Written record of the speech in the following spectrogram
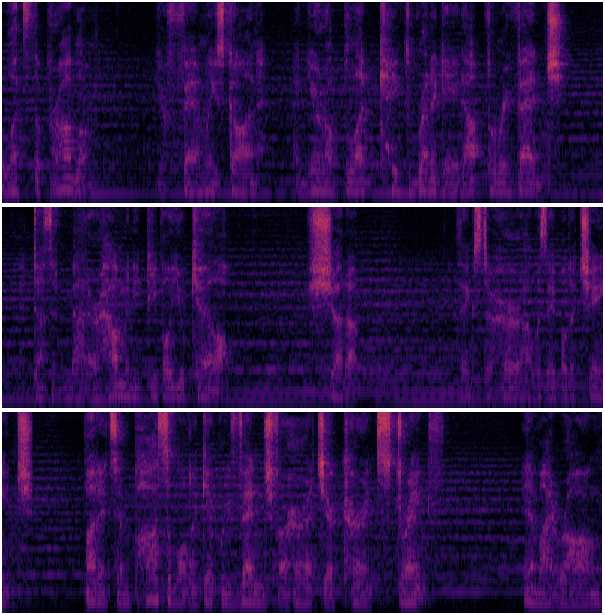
what's the problem? Your family's gone, and you're a blood caked renegade out for revenge. It doesn't matter how many people you kill. Shut up. Thanks to her, I was able to change. But it's impossible to get revenge for her at your current strength. Am I wrong?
